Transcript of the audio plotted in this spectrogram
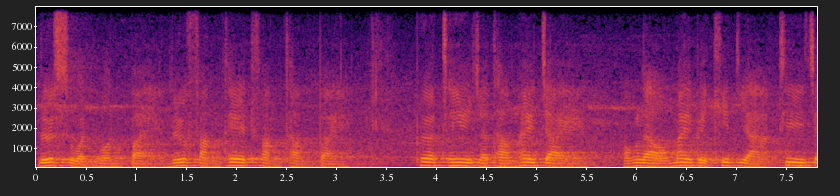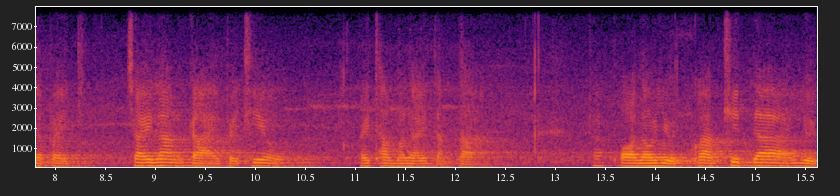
หรือสวดมนต์ไปหรือฟังเทศฟังธรรมไป เพื่อที่จะทำให้ใจของเราไม่ไปคิดอยากที่จะไปใช้ร่างกายไปเที่ยว ไปทำอะไรต่างๆ พอเราหยุดความคิดได้ หยุด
